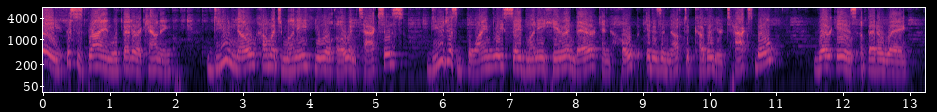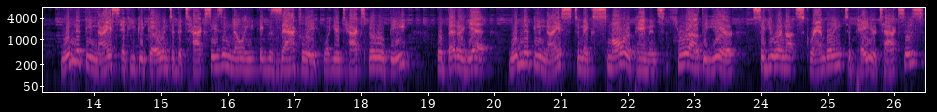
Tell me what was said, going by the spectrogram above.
Hey, this is Brian with Better Accounting. Do you know how much money you will owe in taxes? Do you just blindly save money here and there and hope it is enough to cover your tax bill? There is a better way. Wouldn't it be nice if you could go into the tax season knowing exactly what your tax bill will be? Or better yet, wouldn't it be nice to make smaller payments throughout the year so you are not scrambling to pay your taxes?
